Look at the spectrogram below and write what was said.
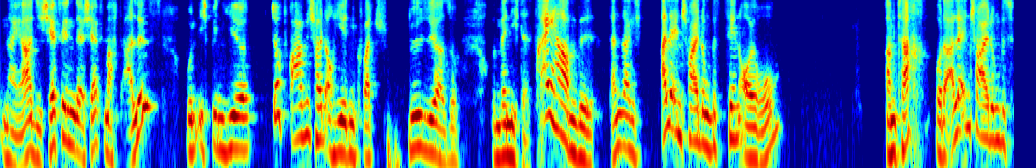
naja, die Chefin, der Chef macht alles und ich bin hier, da frage ich halt auch jeden Quatsch. Will sie ja so. Und wenn ich das frei haben will, dann sage ich, alle Entscheidungen bis 10 Euro am Tag oder alle Entscheidungen bis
